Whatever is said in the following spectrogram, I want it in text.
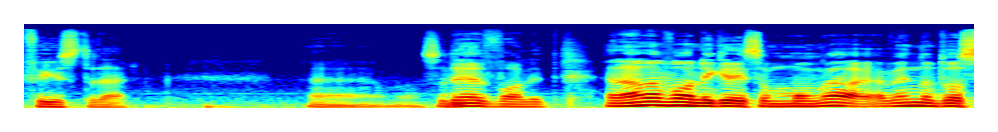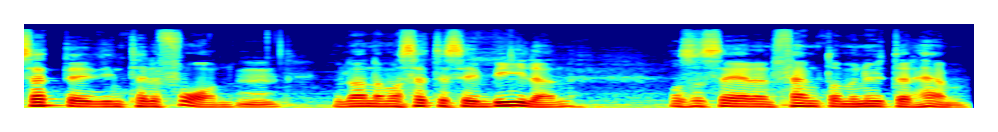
för just det där. Eh, så mm. det är mm. vanligt. En annan vanlig grej som många, jag vet inte om du har sett det i din telefon. Mm. Ibland när man sätter sig i bilen och så säger den 15 minuter hem.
